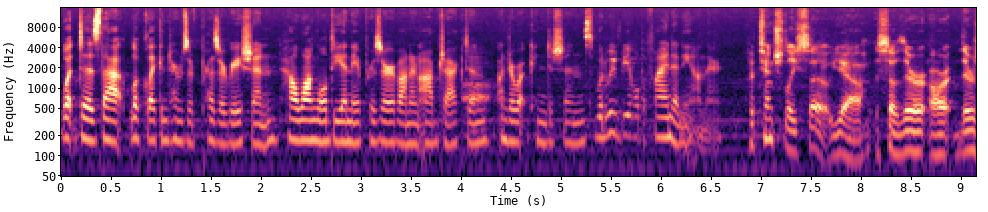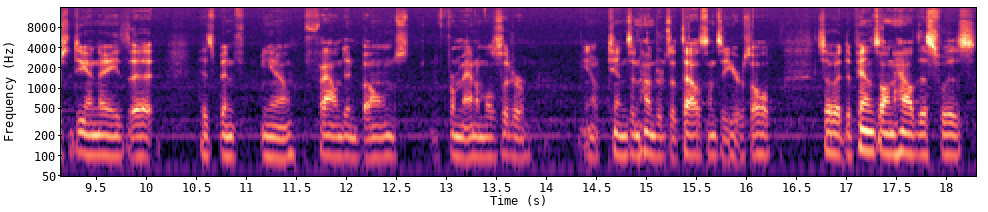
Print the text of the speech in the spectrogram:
what does that look like in terms of preservation? How long will DNA preserve on an object and ah. under what conditions? Would we be able to find any on there? Potentially so, yeah. So there are there's DNA that has been, you know, found in bones from animals that are, you know, tens and hundreds of thousands of years old. So it depends on how this was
